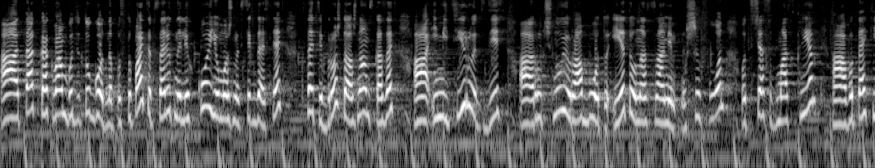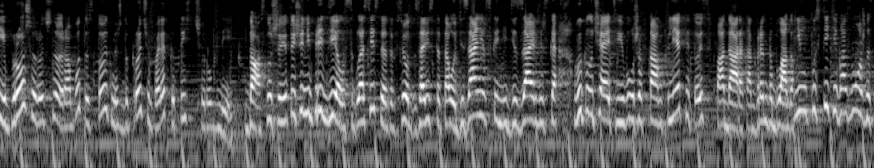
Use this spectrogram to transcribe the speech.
а, так, как вам будет угодно поступать, абсолютно легко, ее можно всегда снять. Кстати, брошь, должна вам сказать, а, имитирует здесь а, ручную работу, и это у нас с вами шифон. Вот сейчас в Москве а, вот такие броши ручной работы стоят, между прочим, общем, порядка тысячи рублей. Да, слушай, это еще не предел, согласись, это все зависит от того, дизайнерское, не дизайнерское. Вы получаете его уже в комплекте, то есть в подарок от бренда Благо. Не упустите возможность.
